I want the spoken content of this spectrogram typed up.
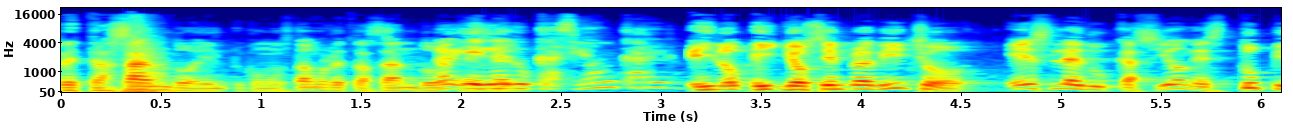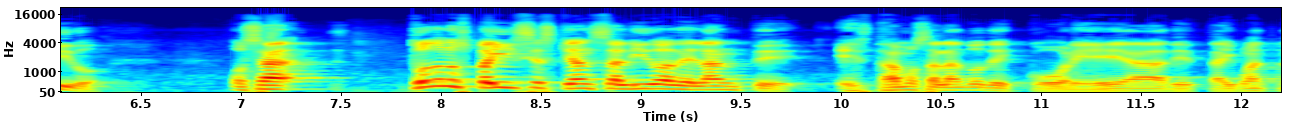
retrasando, en, como estamos retrasando. y en la educación, Carlos. Y, y, yo siempre he dicho, es la educación, estúpido. O sea, todos los países que han salido adelante, estamos hablando de Corea, de Taiwán,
